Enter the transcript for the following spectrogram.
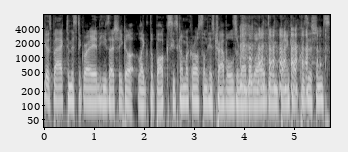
goes back to Mr. Grey and he's actually got like the box he's come across on his travels around the world doing bank acquisitions.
